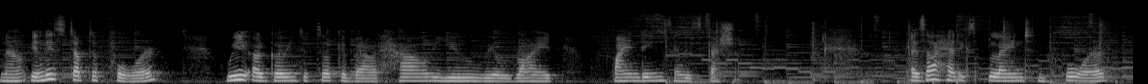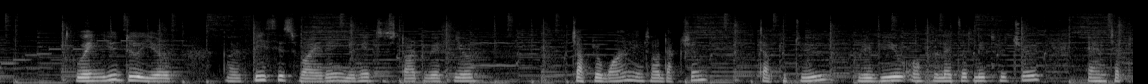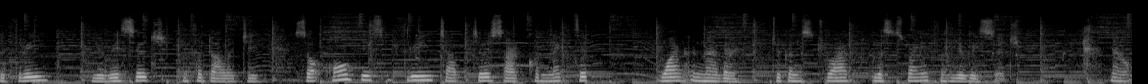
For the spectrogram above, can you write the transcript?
now in this chapter 4 we are going to talk about how you will write findings and discussion. As I had explained before when you do your uh, thesis writing you need to start with your chapter 1 introduction chapter 2 review of related literature and chapter 3 your research methodology. So all these three chapters are connected one another to construct the strength of your research. Now,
